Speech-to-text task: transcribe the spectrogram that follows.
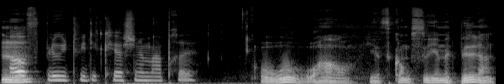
Mhm. aufblüht wie die Kirschen im April. Oh, wow. Jetzt kommst du hier mit Bildern.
